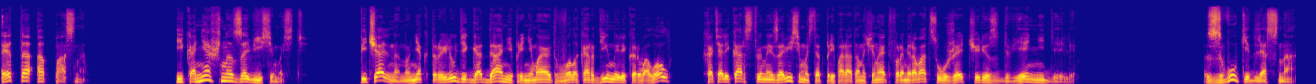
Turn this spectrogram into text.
Это опасно. И, конечно, зависимость. Печально, но некоторые люди годами принимают волокардин или карвалол, хотя лекарственная зависимость от препарата начинает формироваться уже через две недели. Звуки для сна.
